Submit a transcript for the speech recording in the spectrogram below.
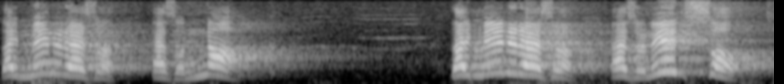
They meant it as a, as a knock. They meant it as, a, as an insult.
